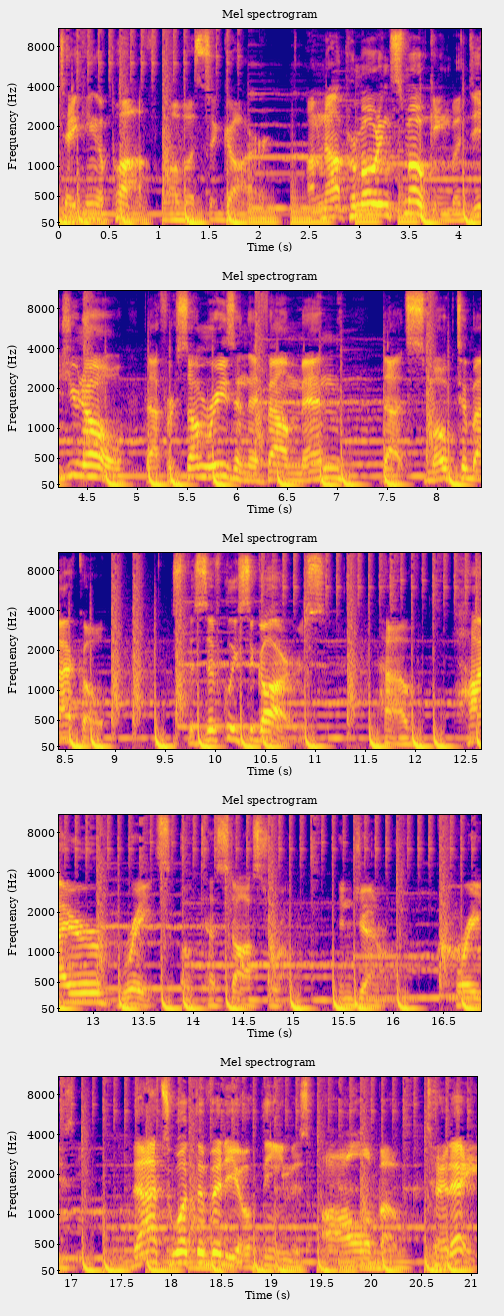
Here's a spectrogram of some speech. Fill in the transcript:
taking a puff of a cigar. I'm not promoting smoking, but did you know that for some reason they found men that smoke tobacco, specifically cigars, have higher rates of testosterone in general? Crazy. That's what the video theme is all about. Today,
